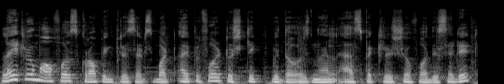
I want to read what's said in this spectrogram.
Lightroom offers cropping presets, but I prefer to stick with the original aspect ratio for this edit.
